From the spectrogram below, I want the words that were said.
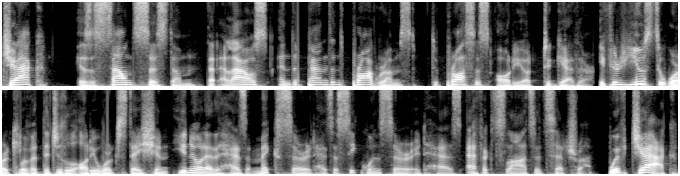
Jack is a sound system that allows independent programs to process audio together. If you're used to working with a digital audio workstation, you know that it has a mixer, it has a sequencer, it has effect slots, etc. With Jack,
